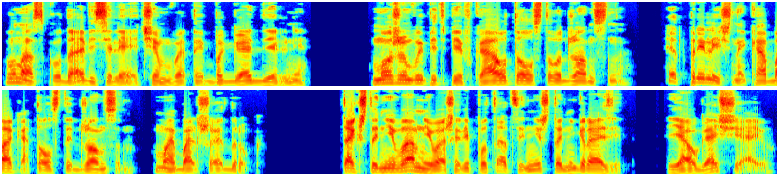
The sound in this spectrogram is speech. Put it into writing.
У нас куда веселее, чем в этой богадельне. Можем выпить пивка у толстого Джонсона. Это приличный кабак, а толстый Джонсон — мой большой друг. Так что ни вам, ни вашей репутации ничто не грозит. Я угощаю».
